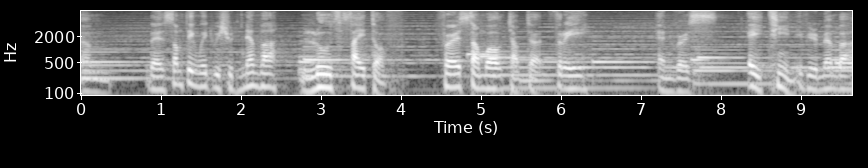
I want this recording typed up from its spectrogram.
Um, there is something which we should never lose sight of. First Samuel chapter 3 and verse 18. If you remember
